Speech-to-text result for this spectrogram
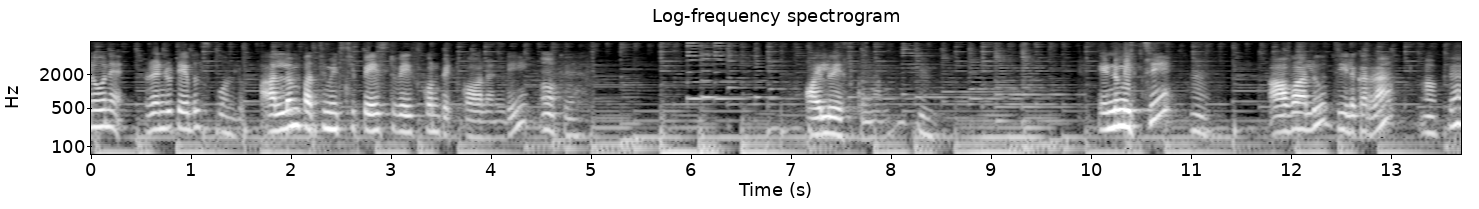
నూనె రెండు టేబుల్ స్పూన్లు. అల్లం పచ్చిమిర్చి పేస్ట్ వేసుకొని పెట్టుకోవాలండి. ఓకే. ఆయిల్ వేసుకున్నాము ఎండుమిర్చి ఆవాలు జీలకర్ర ఓకే.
